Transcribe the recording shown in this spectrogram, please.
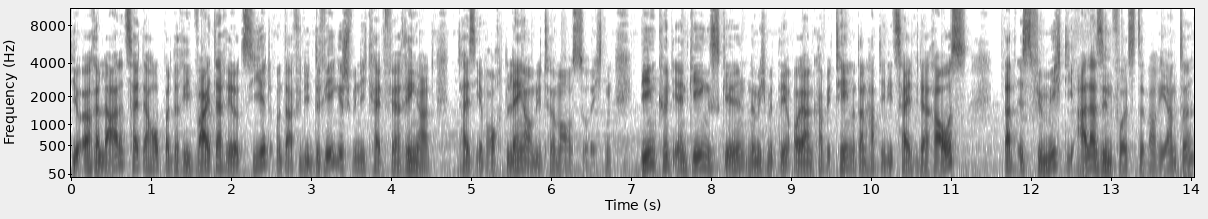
die eure Ladezeit der Hauptbatterie weiter reduziert und dafür die Drehgeschwindigkeit verringert. Das heißt, ihr braucht länger, um die Türme auszurichten. Dem könnt ihr entgegenskillen, nämlich mit dem, eurem Kapitän und dann habt ihr die Zeit wieder raus. Das ist für mich die allersinnvollste Variante.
